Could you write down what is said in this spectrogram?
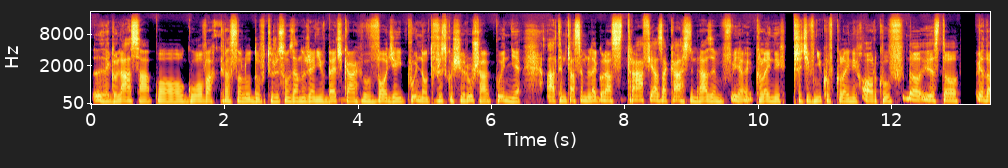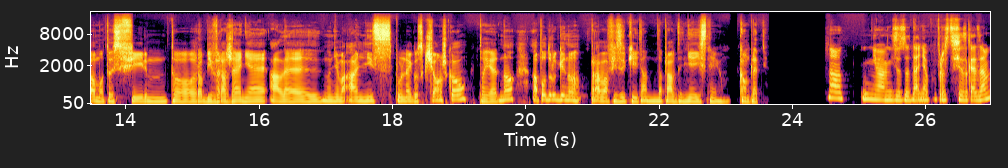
Legolasa po głowach krasnoludów, którzy są zanurzeni w beczkach, w wodzie i płyną. To wszystko się rusza płynnie, a tymczasem Legolas trafia za każdym razem w e, kolejnych przeciwników, kolejnych orków. No jest to, wiadomo, to jest film, to robi wrażenie, ale no nie ma ani nic wspólnego z książką, to jedno, a po drugie, no prawa fizyki tam naprawdę nie istnieją kompletnie. No, nie mam nic do dodania, po prostu się zgadzam.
